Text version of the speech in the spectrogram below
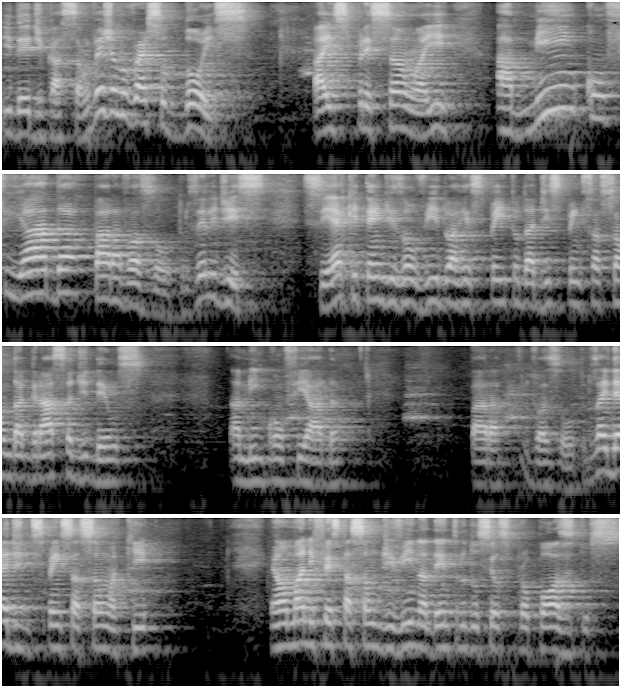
e dedicação. Veja no verso 2 a expressão aí, a mim confiada para vós outros. Ele diz: se é que tendes ouvido a respeito da dispensação da graça de Deus, a mim confiada para vós outros. A ideia de dispensação aqui é uma manifestação divina dentro dos seus propósitos.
